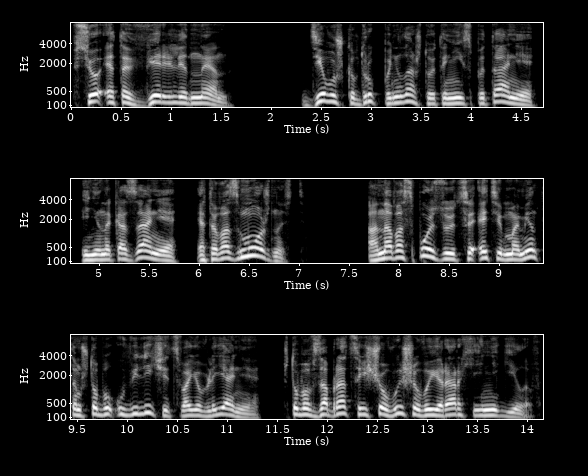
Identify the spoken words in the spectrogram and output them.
все это верили Нэн. Девушка вдруг поняла, что это не испытание и не наказание, это возможность. Она воспользуется этим моментом, чтобы увеличить свое влияние, чтобы взобраться еще выше в иерархии нигилов.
